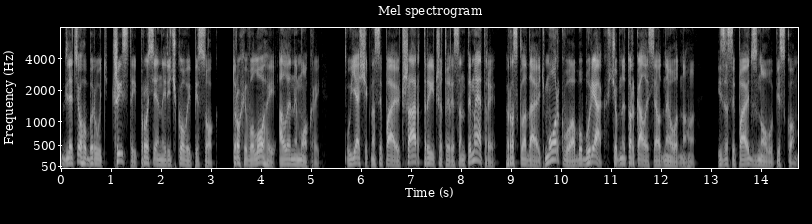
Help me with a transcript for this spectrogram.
Для цього беруть чистий просяяний річковий пісок, трохи вологий, але не мокрий. У ящик насипають шар 3-4 сантиметри, розкладають моркву або буряк, щоб не торкалися одне одного, і засипають знову піском.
